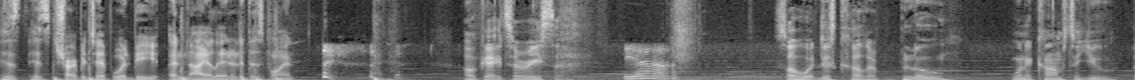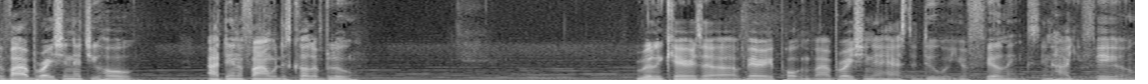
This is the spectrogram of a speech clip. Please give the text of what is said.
His his sharpie tip would be annihilated at this point. Okay, Teresa. Yeah. So, with this color blue, when it comes to you, the vibration that you hold, identifying with this color blue, really carries a very potent vibration that has to do with your feelings and how you feel.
